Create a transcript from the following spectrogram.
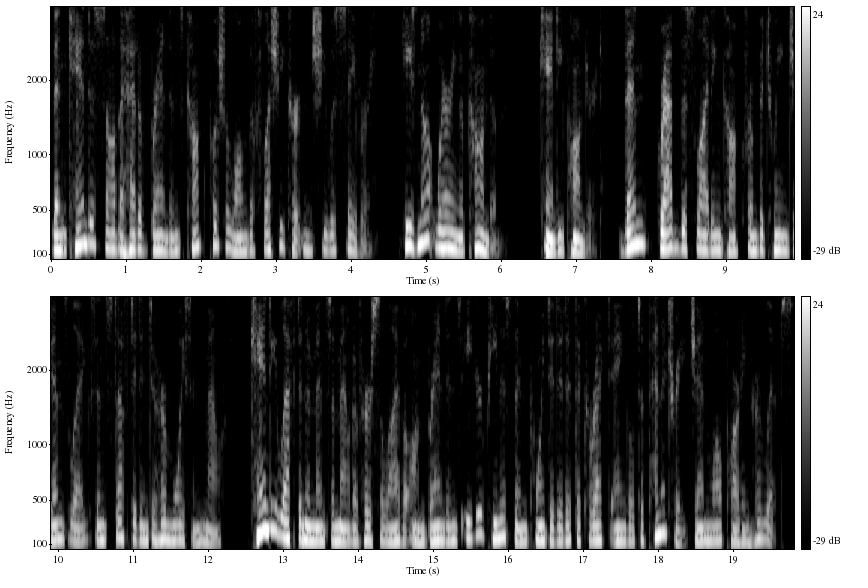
then Candace saw the head of Brandon's cock push along the fleshy curtains she was savoring. He's not wearing a condom, Candy pondered. Then grabbed the sliding cock from between Jen's legs and stuffed it into her moistened mouth. Candy left an immense amount of her saliva on Brandon's eager penis, then pointed it at the correct angle to penetrate Jen while parting her lips.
